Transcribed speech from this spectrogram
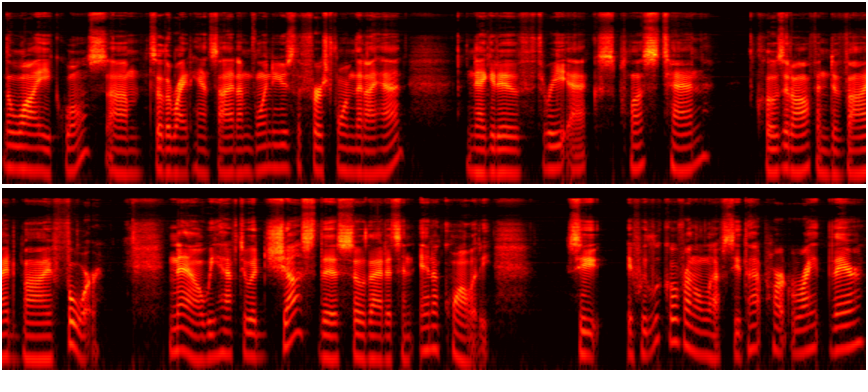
the y equals, um, so the right hand side, I'm going to use the first form that I had, negative 3x plus 10, close it off and divide by 4. Now we have to adjust this so that it's an inequality. See, if we look over on the left, see that part right there?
